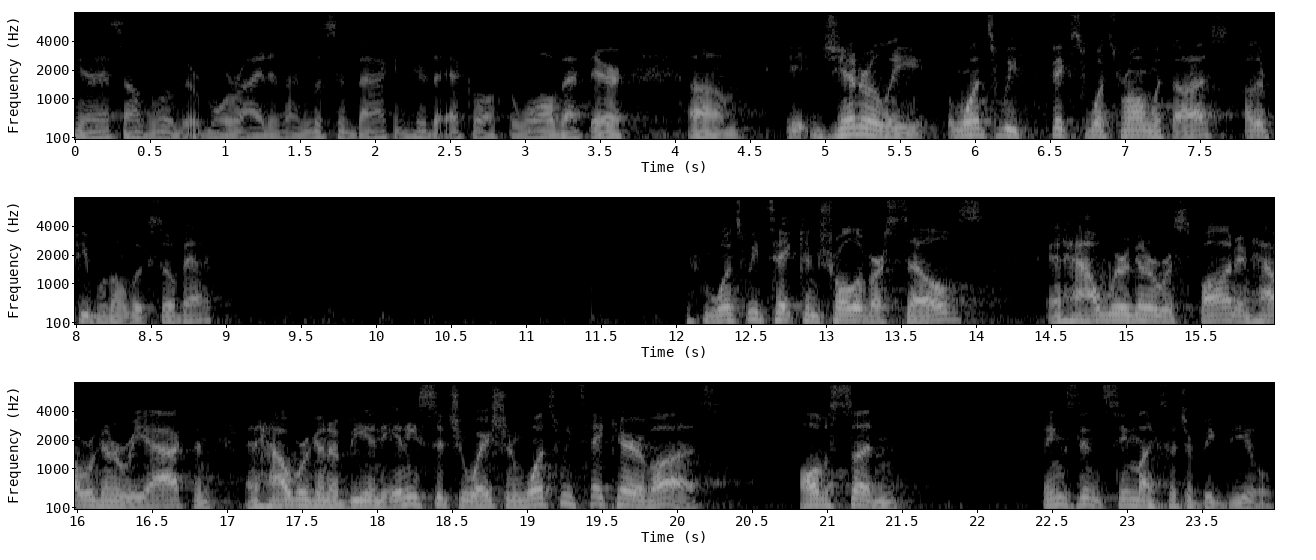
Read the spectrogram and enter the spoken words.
Yeah that sounds a little bit more right as i listen back and hear the echo off the wall back there. Um, it, generally, once we fix what's wrong with us, other people don't look so bad. Once we take control of ourselves and how we're going to respond and how we're going to react and, and how we're going to be in any situation, once we take care of us, all of a sudden, things didn't seem like such a big deal.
